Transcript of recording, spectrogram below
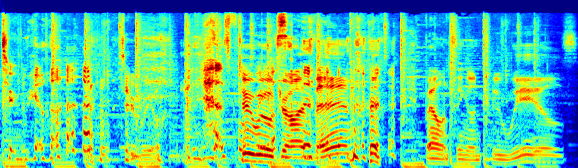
Two wheeler. two wheel, It has four two wheel drive van, balancing on two wheels.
